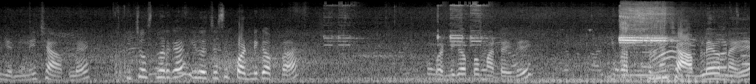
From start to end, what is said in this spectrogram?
ఇవన్నీ చేపలే. ఇది చూస్తున్నారుగా ఇది వచ్చేసి పండుగప్ప. పండుగప్ప అన్నమాట ఇది. ఇవన్నీ చేపలే ఉన్నాయి.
